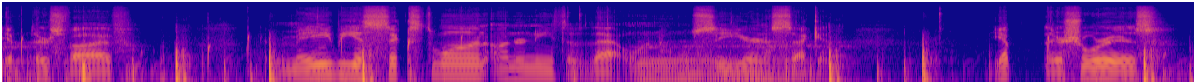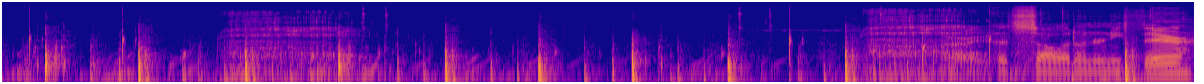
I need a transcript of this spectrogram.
Yep, there's five. There may be a sixth one underneath of that one. We'll see here in a second. Yep, there sure is. Alright, that's solid underneath there.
